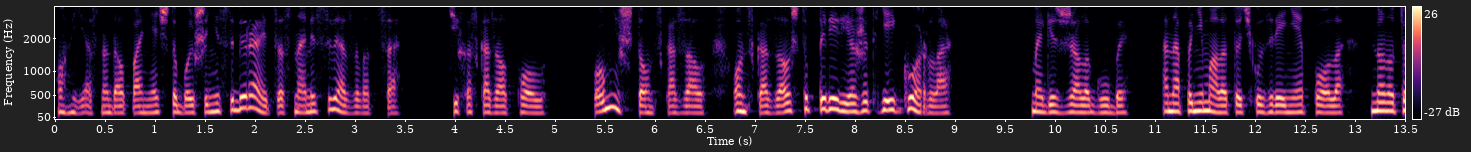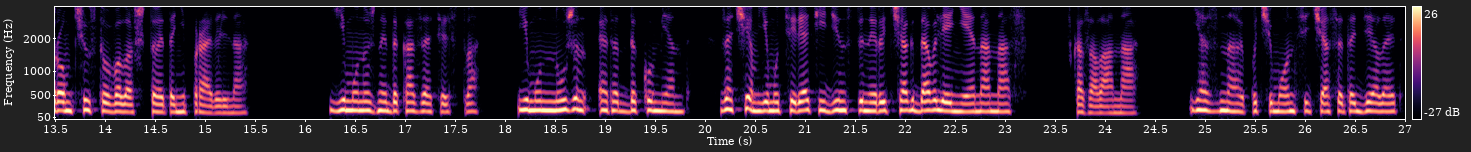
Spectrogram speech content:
«Он ясно дал понять, что больше не собирается с нами связываться», — тихо сказал Пол. «Помнишь, что он сказал? Он сказал, что перережет ей горло». Мэгги сжала губы. Она понимала точку зрения Пола, но нутром чувствовала, что это неправильно. Ему нужны доказательства. Ему нужен этот документ. Зачем ему терять единственный рычаг давления на нас? Сказала она. Я знаю, почему он сейчас это делает.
